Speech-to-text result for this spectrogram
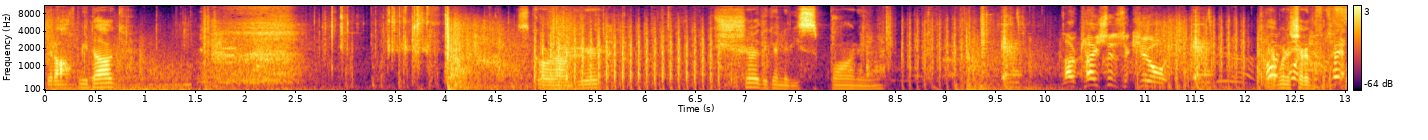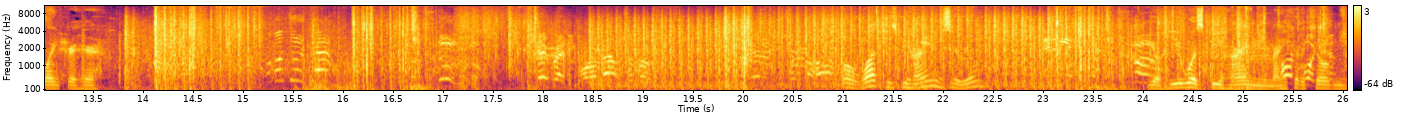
Get off me, dog. Let's go around here. Sure, they're gonna be spawning. Location secured. Okay, I'm gonna try to go for the flank right here. Get ready. We're about to move. The enemy took the hard Oh, what? He's behind me? Is he real? Enemy at the Yo, he was behind me, man. He could have killed me.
